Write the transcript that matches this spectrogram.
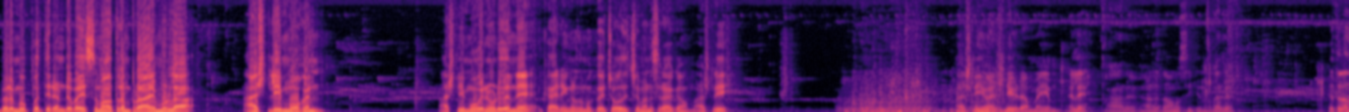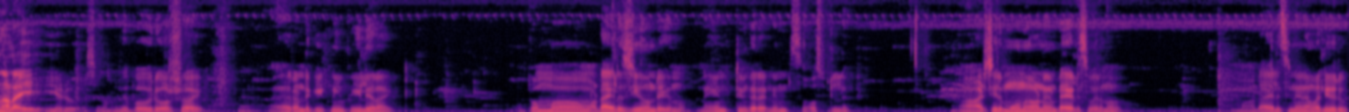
വെറും മുപ്പത്തിരണ്ട് വയസ്സ് മാത്രം പ്രായമുള്ള ആഷ്ലി മോഹൻ. ആഷ്ലി മോഹനോട് തന്നെ കാര്യങ്ങൾ നമുക്ക് ചോദിച്ച് മനസ്സിലാക്കാം. ആഷ്ലി ആഷ്ലിയും അശ്ലിയുടെ അമ്മയും അല്ലേ? അതെ. ആണ് താമസിക്കുന്നത്. അതെ. എത്ര നാളായി ഈ ഒരു അസുഖം? ഇതിപ്പോൾ ഒരു വർഷമായി. രണ്ട് കിഡ്നിയും ഫെയിലിയറായി ഇപ്പം ഡയാലിസിസ് ചെയ്തുകൊണ്ടിരിക്കുന്നു. നെയ്യാറ്റിൻകര നിംസ് ഹോസ്പിറ്റലിൽ ആഴ്ചയിൽ മൂന്ന് തവണയാണ് ഡയാലിസിസ് വരുന്നത്. ഡയാലിസിന് തന്നെ വലിയൊരു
